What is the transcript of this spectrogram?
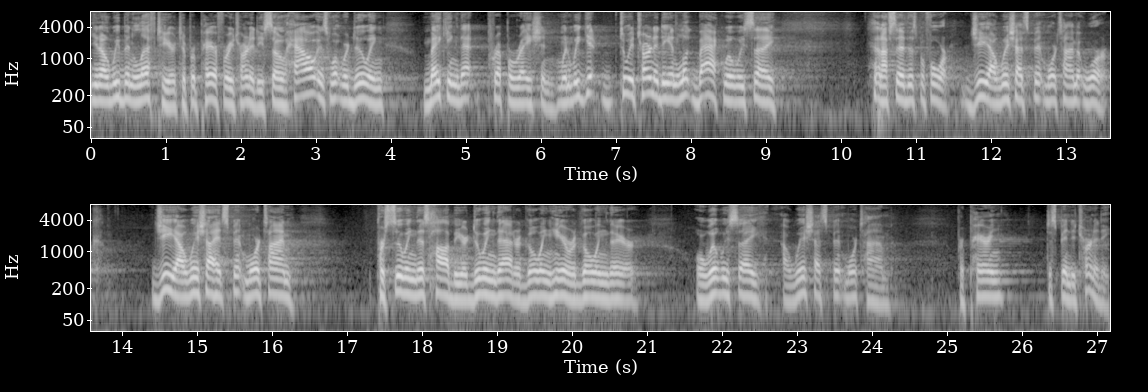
You know, we've been left here to prepare for eternity. So, how is what we're doing making that preparation? When we get to eternity and look back, will we say, and I've said this before, gee, I wish I'd spent more time at work. Gee, I wish I had spent more time pursuing this hobby or doing that or going here or going there. Or will we say, I wish I'd spent more time preparing to spend eternity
